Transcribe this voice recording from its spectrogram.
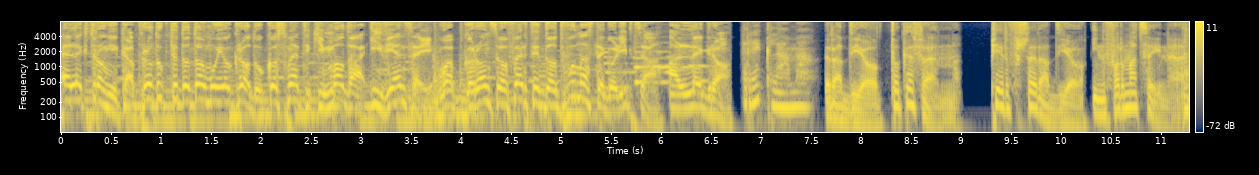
Elektronika, produkty do domu i ogrodu, kosmetyki, moda i więcej. Łap gorące oferty do 12 lipca. Allegro. Reklama. Radio TOK FM. Pierwsze radio informacyjne.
